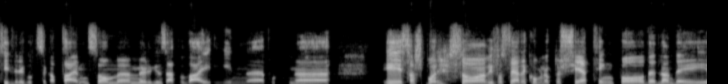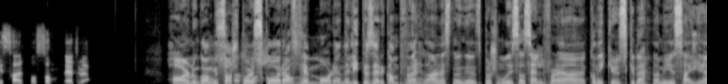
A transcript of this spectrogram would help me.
tidligere godsekapteinen, som muligens er på vei inn portene i Sarpsborg. Så vi får se. Det kommer nok til å skje ting på deadline day i Sarp også. Det tror jeg. Har noen gang Sarpsborg skåra fem mål i en eliteseriekamp før? Det er nesten et spørsmål i seg selv, for jeg kan ikke huske det. Det er mye seige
